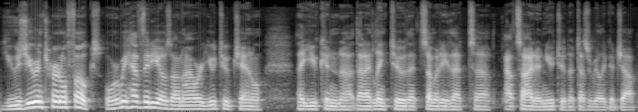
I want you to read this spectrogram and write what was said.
use your internal folks, or we have videos on our YouTube channel that you can uh, that I link to. That somebody that uh, outside on YouTube that does a really good job.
